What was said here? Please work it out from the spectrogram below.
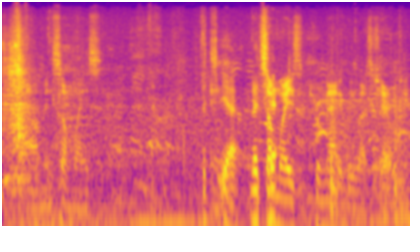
um, in some ways. The, ch- yeah, the, In some ways, dramatically less challenging.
